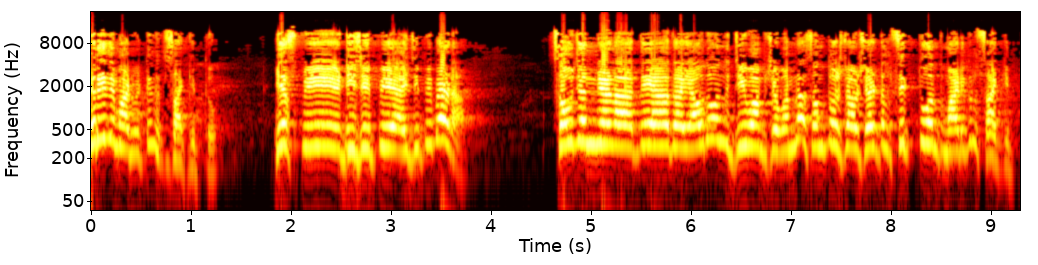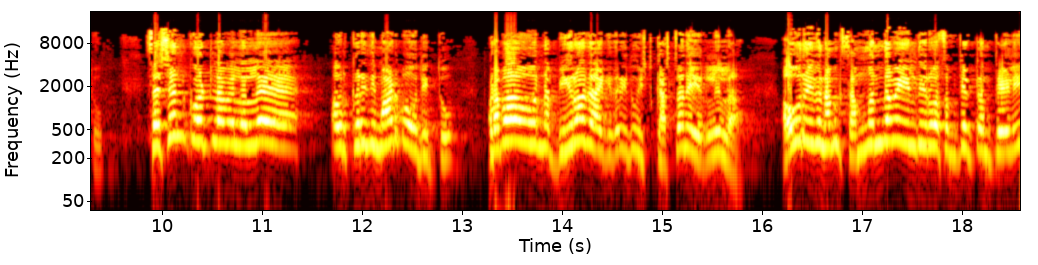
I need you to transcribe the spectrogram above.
ಖರೀದಿ ಮಾಡಿಬಿಟ್ಟಿದ್ರೆ ಸಾಕಿತ್ತು. ಎಸ್ ಪಿ ಡಿಜಿಪಿ ಐಜಿಪಿ ಬೇಡ. ಸೌಜನ್ಯಳ ದೇಹದ ಯಾವುದೋ ಒಂದು ಜೀವಾಂಶವನ್ನ ಸಂತೋಷ್ ರಾವ್ ಶರ್ಟ್ ಸಿಕ್ತು ಅಂತ ಮಾಡಿದ್ರು ಸಾಕಿತ್ತು. ಸೆಷನ್ ಕೋರ್ಟ್ ಲೆವೆಲ್ ಅಲ್ಲೇ ಅವ್ರು ಖರೀದಿ ಮಾಡಬಹುದಿತ್ತು. ಪ್ರಭಾವವನ್ನ ಬೀರೋದಾಗಿದ್ರೆ ಇದು ಇಷ್ಟು ಕಷ್ಟನೇ ಇರಲಿಲ್ಲ. ಅವರು ಇದು ನಮಗೆ ಸಂಬಂಧವೇ ಇಲ್ದಿರೋ ಸಬ್ಜೆಕ್ಟ್ ಅಂತ ಹೇಳಿ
